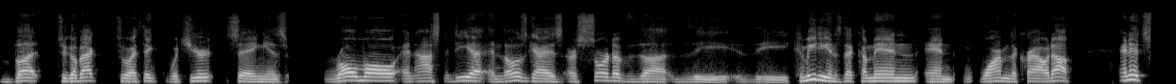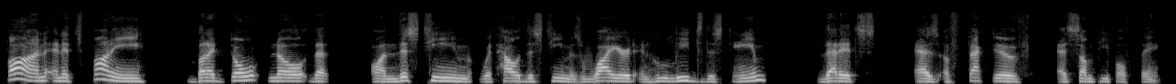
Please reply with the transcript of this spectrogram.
But to go back to, I think what you're saying is Romo and Astudillo and those guys are sort of the the the comedians that come in and warm the crowd up, and it's fun and it's funny. But I don't know that on this team with how this team is wired and who leads this team that it's as effective as some people think.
